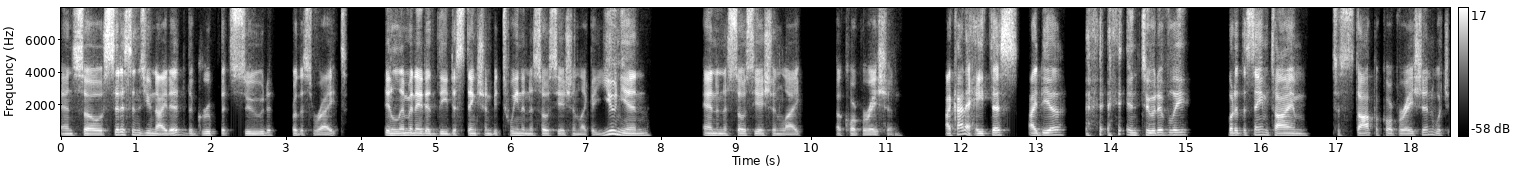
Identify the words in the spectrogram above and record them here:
And so Citizens United, the group that sued for this right, eliminated the distinction between an association like a union and an association like a corporation. I kind of hate this idea intuitively, but at the same time, to stop a corporation, which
